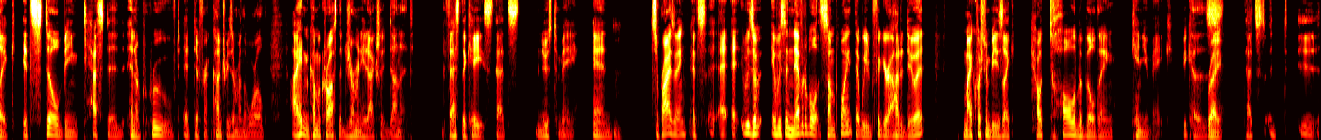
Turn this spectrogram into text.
Like it's still being tested and approved at different countries around the world. I hadn't come across that Germany had actually done it. If that's the case, that's news to me and Mm. surprising. It's it it was a, it was inevitable at some point that we'd figure out how to do it. My question would be is like, how tall of a building can you make? Because Right. that's it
